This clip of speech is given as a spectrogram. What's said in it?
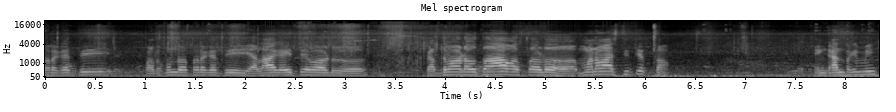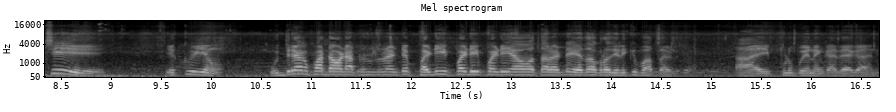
తరగతి పదకొండో తరగతి ఎలాగైతే వాడు పెద్దవాడు అవుతా వస్తాడో మనం ఆ స్థితి ఇస్తాం. ఇంకంతకు మించి ఎక్కువ ఇయ్యం. ఉద్రేకపడ్డవాడు ఎట్లుంటాడంటే పడి పడి పడి అవుతాడంటే ఏదో ఒక రోజు ఎలికిపోతాడు. ఇప్పుడు పోయినాక అదే కానీ.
